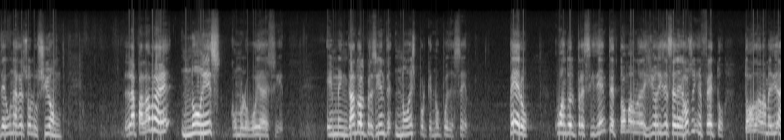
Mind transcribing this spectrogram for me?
de una resolución, la palabra es, no es como lo voy a decir, enmendando al presidente no es porque no puede ser, pero cuando el presidente toma una decisión, dice, se dejó sin efecto toda la medida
